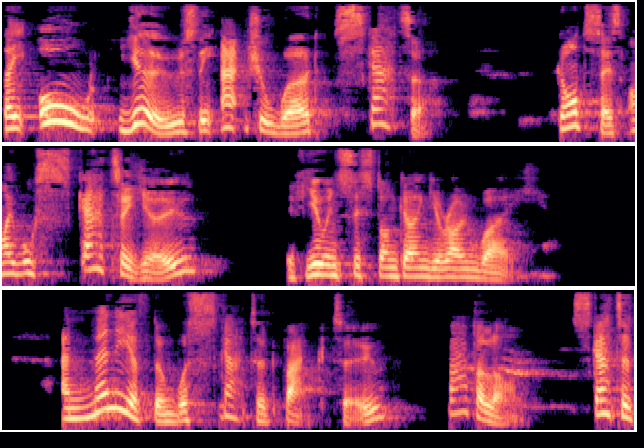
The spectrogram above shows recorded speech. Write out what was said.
They all use the actual word scatter. God says, I will scatter you if you insist on going your own way. And many of them were scattered back to Babylon. Scattered,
